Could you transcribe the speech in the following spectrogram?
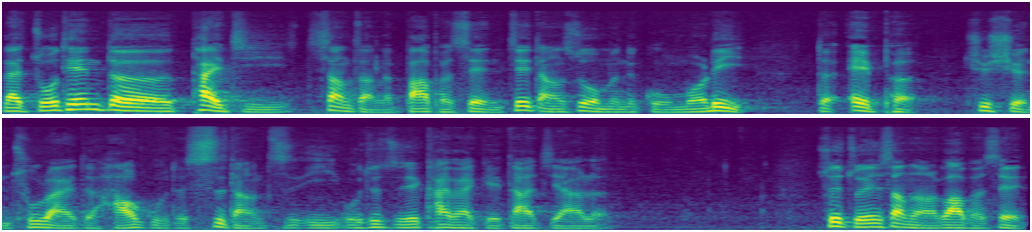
来，昨天的太极上涨了八 percent，这档是我们的股魔力的 app 去选出来的好股的四档之一，我就直接开牌给大家了。所以昨天上涨了八 percent。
